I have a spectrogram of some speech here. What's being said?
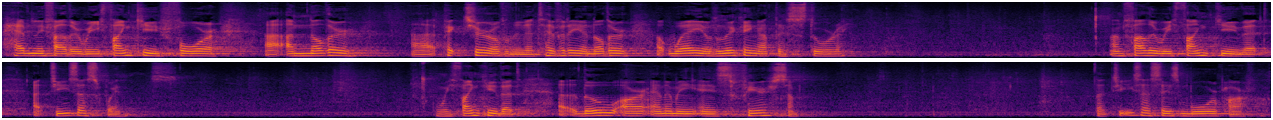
Heavenly Father, we thank you for uh, another uh, picture of the Nativity, another way of looking at this story. And Father, we thank you that uh, Jesus wins. We thank you that uh, though our enemy is fearsome, that Jesus is more powerful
